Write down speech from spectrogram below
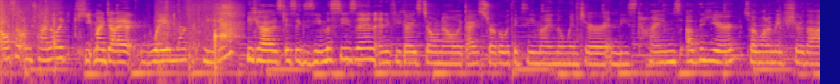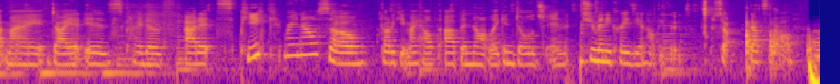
Also, I'm trying to like keep my diet way more clean because it's eczema season. And if you guys don't know, like I struggle with eczema in the winter in these times of the year. So I wanna make sure that my diet is kind of at its peak right now. So gotta keep my health up and not like indulge in too many crazy unhealthy foods. So that's the haul.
